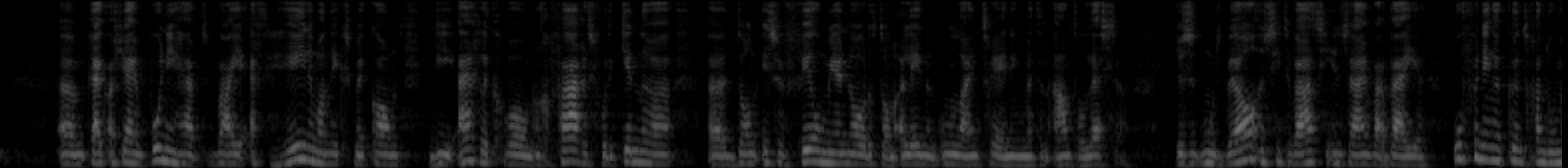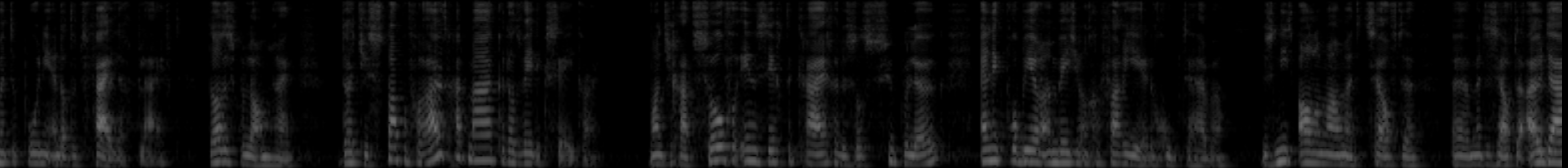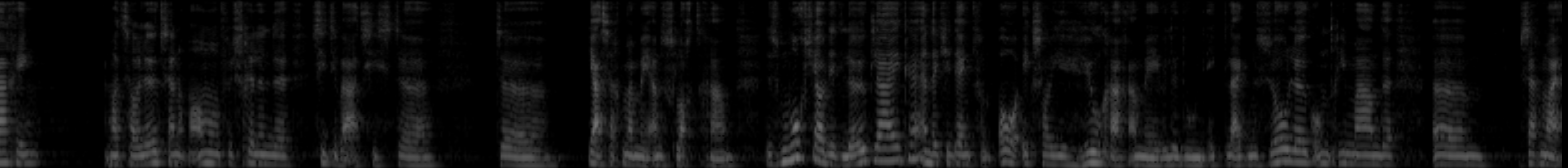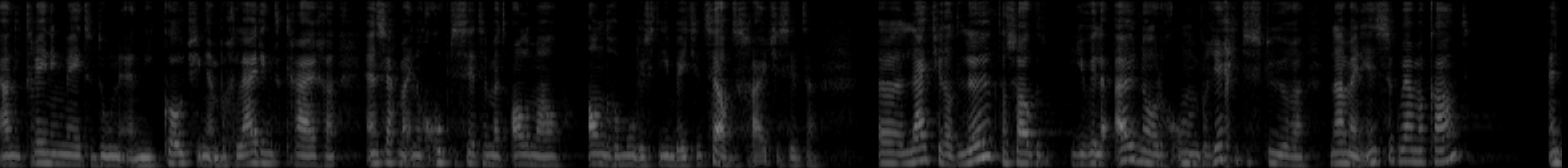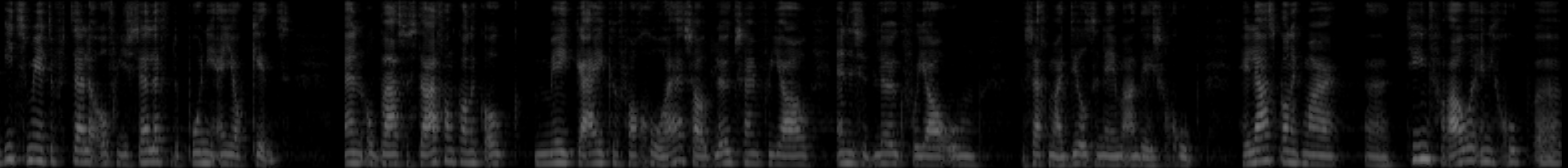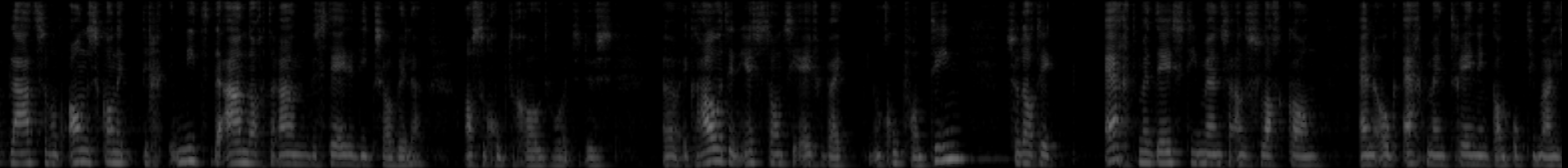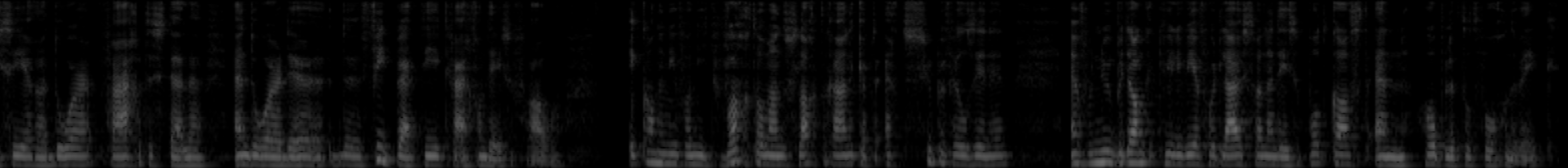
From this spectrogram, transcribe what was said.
Ehm, kijk, als jij een pony hebt waar je echt helemaal niks mee kan, die eigenlijk gewoon een gevaar is voor de kinderen, uh, dan is er veel meer nodig dan alleen een online training met een aantal lessen. Dus het moet wel een situatie in zijn waarbij je oefeningen kunt gaan doen met de pony en dat het veilig blijft. Dat is belangrijk. dat je stappen vooruit gaat maken, dat weet ik zeker. Want je gaat zoveel inzichten krijgen, dus dat is superleuk. En ik probeer een beetje een gevarieerde groep te hebben. Dus niet allemaal met, hetzelfde, uh, met dezelfde uitdaging. Maar het zou leuk zijn om allemaal verschillende situaties te, te, ja, zeg maar mee aan de slag te gaan. Dus mocht jou dit leuk lijken en dat je denkt van, oh, ik zou hier heel graag aan mee willen doen. Het lijkt me zo leuk om drie maanden, um, zeg maar, aan die training mee te doen en die coaching en begeleiding te krijgen. En zeg maar in een groep te zitten met allemaal andere moeders die een beetje in hetzelfde schuitje zitten. Uh, lijkt je dat leuk, dan zou ik je willen uitnodigen om een berichtje te sturen naar mijn Instagram-account. En iets meer te vertellen over jezelf, de pony en jouw kind. En op basis daarvan kan ik ook meekijken van, goh, hè, zou het leuk zijn voor jou? En is het leuk voor jou om, zeg maar, deel te nemen aan deze groep? Helaas kan ik maar uh, tien vrouwen in die groep uh, plaatsen, want anders kan ik niet de aandacht eraan besteden die ik zou willen als de groep te groot wordt. Dus uh, ik hou het in eerste instantie even bij een groep van tien, zodat ik echt met deze tien mensen aan de slag kan en ook echt mijn training kan optimaliseren door vragen te stellen en door de, de feedback die ik krijg van deze vrouwen. Ik kan in ieder geval niet wachten om aan de slag te gaan. Ik heb er echt super veel zin in. En voor nu bedank ik jullie weer voor het luisteren naar deze podcast en hopelijk tot volgende week.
